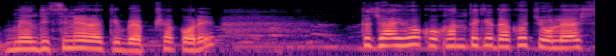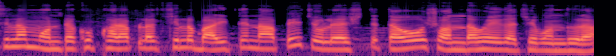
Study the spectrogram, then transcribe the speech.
মেডিসিনের আর কি ব্যবসা করে। তো যাই হোক, ওখান থেকে দেখো চলে আসছিলাম, মনটা খুব খারাপ লাগছিল। বাড়িতে না পেয়ে চলে আসতে তাও সন্ধ্যা হয়ে গেছে বন্ধুরা।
